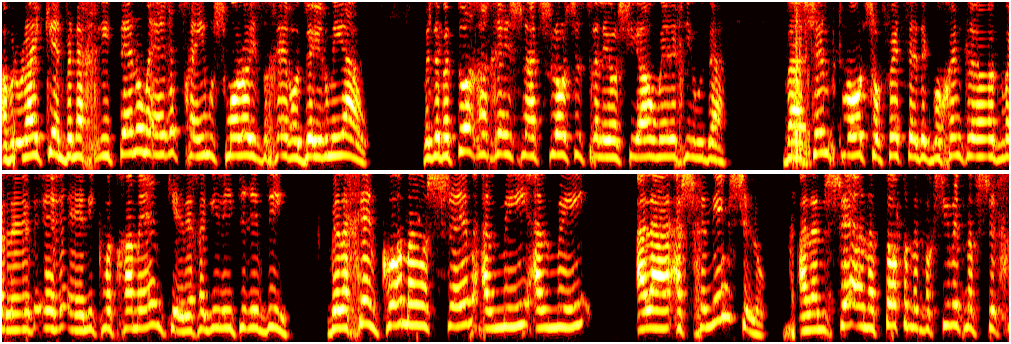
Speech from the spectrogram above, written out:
אבל אולי כן, ונכריתנו מארץ חיים ושמו לא ייזכר, עוד זה ירמיהו. וזה בטוח אחרי שנת 13 ליאשיהו מלך יהודה. והשם צבאות שופט צדק, בוחן כליות ולב, אראה נקמתך מהם, כי אליך גיליתי ריבי. ולכן כה אמר השם על מי? על מי? על השכנים שלו, על אנשי ענתות המבקשים את נפשך,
